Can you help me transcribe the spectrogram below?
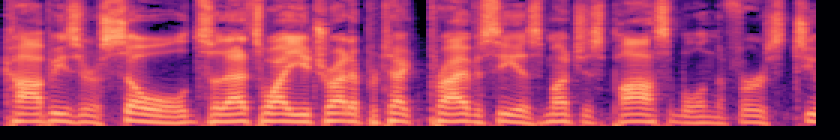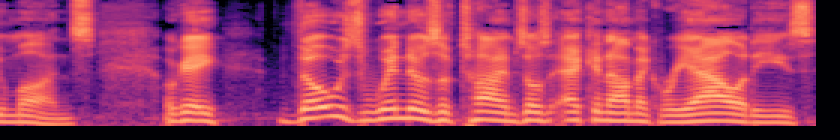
copies are sold. So that's why you try to protect privacy as much as possible in the first two months. Okay, those windows of times, those economic realities,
